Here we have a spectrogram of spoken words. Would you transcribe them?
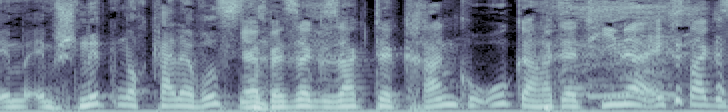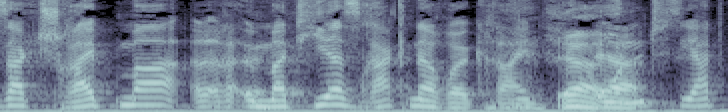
im, im Schnitt noch keiner wusste. Ja, besser gesagt, der kranke Uke hat der Tina extra gesagt, schreibt mal äh, Matthias Ragnarök rein. Ja. Und sie hat,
